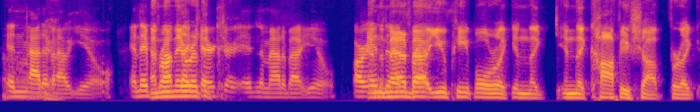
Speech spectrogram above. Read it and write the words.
what? in Oh, Mad yeah. About You, and they And brought then they that at the- character in the Mad About You, or and in the Mad About You people were like in the in the coffee shop for like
